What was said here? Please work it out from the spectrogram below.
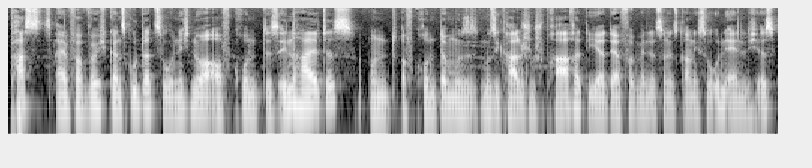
passt einfach wirklich ganz gut dazu. Nicht nur aufgrund des Inhaltes und aufgrund der mus musikalischen Sprache, die ja der von Mendelssohn jetzt gar nicht so unähnlich ist,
